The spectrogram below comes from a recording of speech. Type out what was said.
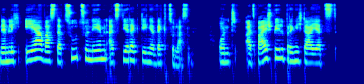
nämlich eher was dazuzunehmen, als direkt Dinge wegzulassen. Und als Beispiel bringe ich da jetzt,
